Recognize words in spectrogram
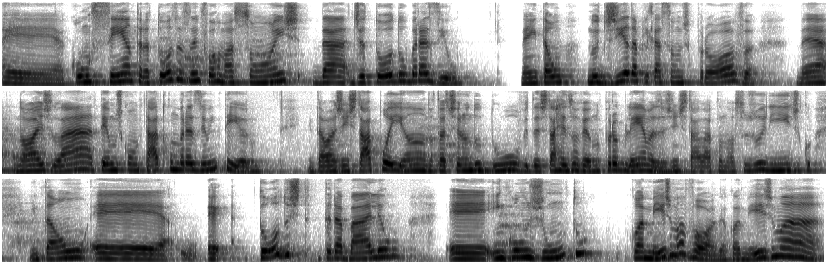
é, concentra todas as informações da, de todo o Brasil. Né? Então, no dia da aplicação de prova, né, nós lá temos contato com o Brasil inteiro. Então, a gente está apoiando, está tirando dúvidas, está resolvendo problemas, a gente está lá com o nosso jurídico. Então, é, é, todos trabalham é, em conjunto com a mesma voga, com a mesma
